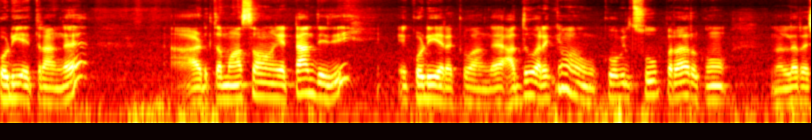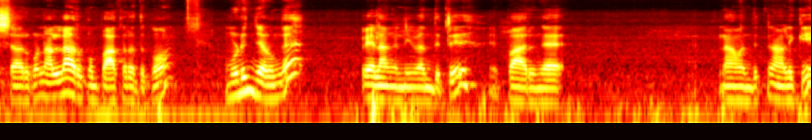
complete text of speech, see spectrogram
கொடி ஏற்றுறாங்க அடுத்த மாதம் எட்டாம் தேதி கொடி இறக்குவாங்க. அது வரைக்கும் கோவில் சூப்பராக இருக்கும். நல்ல ரஷ்ஷாக இருக்கும். நல்லா இருக்கும் பார்க்குறதுக்கும் முடிஞ்சவங்க வேளாங்கண்ணி வந்துட்டு பாருங்கள் நான் வந்துட்டு நாளைக்கு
